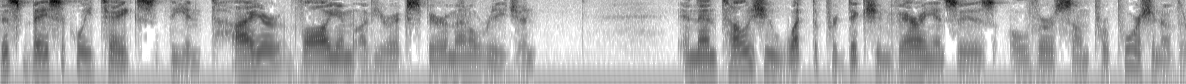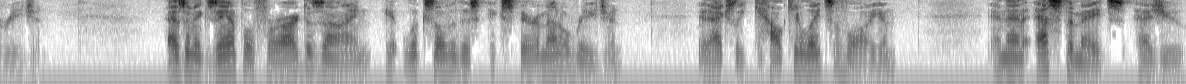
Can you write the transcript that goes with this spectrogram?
This basically takes the entire volume of your experimental region and then tells you what the prediction variance is over some proportion of the region. As an example for our design, it looks over this experimental region. It actually calculates a volume and then estimates as you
